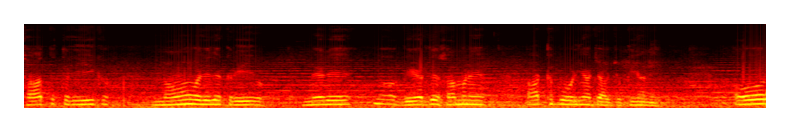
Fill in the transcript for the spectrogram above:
7 ਤਰੀਕ 9 ਵਜੇ ਦੇ ਕਰੀਬ ਮੇਰੇ ਗੇਟ ਦੇ ਸਾਹਮਣੇ 8 ਗੋਲੀਆਂ ਚੱਲ ਚੁੱਕੀਆਂ ਨੇ। ਔਰ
